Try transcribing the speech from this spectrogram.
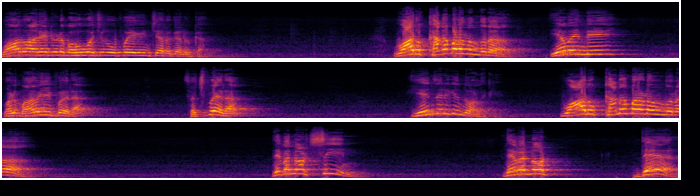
వారు అనేటువంటి బహువచనం ఉపయోగించారు కనుక. వారు కనబడనందున ఏమైంది? వాళ్ళు మామైపోయారా చచ్చిపోయారా? ఏం జరిగింది వాళ్ళకి? వారు కనబడడం ఉందినా they were not seen they were not there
